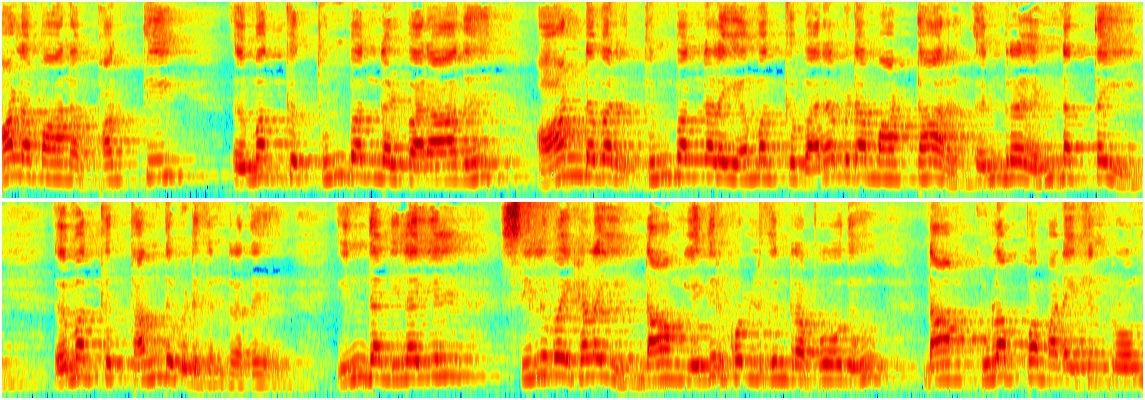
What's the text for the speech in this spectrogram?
ஆழமான பக்தி எமக்கு துன்பங்கள் வராது ஆண்டவர் துன்பங்களை எமக்கு வரவிட மாட்டார் என்ற எண்ணத்தை எமக்கு தந்து விடுகின்றது. இந்த நிலையில் சிலுவைகளை நாம் எதிர்கொள்கின்ற போது நாம் குழப்பமடைகின்றோம்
